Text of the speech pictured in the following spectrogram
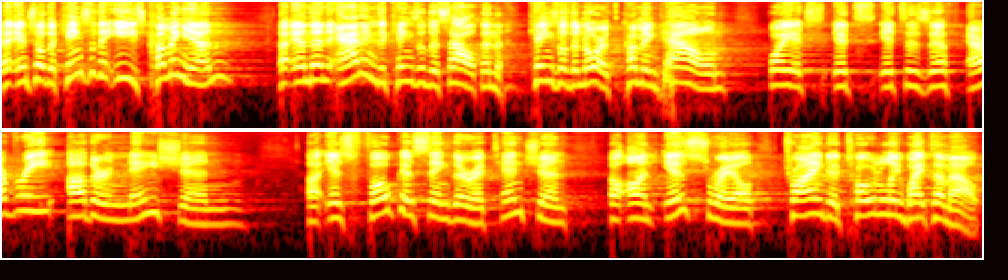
And so the kings of the east coming in, uh, and then adding the kings of the south and the kings of the north coming down, boy, it's, it's, it's as if every other nation uh, is focusing their attention uh, on Israel, trying to totally wipe them out.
